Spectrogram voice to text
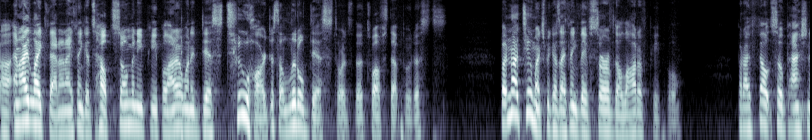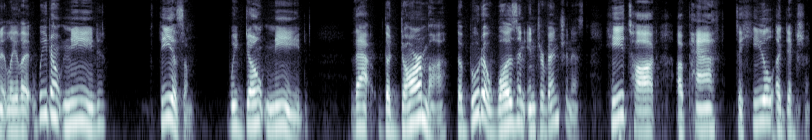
Uh, and I like that, and I think it's helped so many people. I don't want to diss too hard, just a little diss towards the 12 step Buddhists, but not too much because I think they've served a lot of people. But I felt so passionately that we don't need theism. We don't need that the Dharma, the Buddha was an interventionist. He taught a path to heal addiction.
